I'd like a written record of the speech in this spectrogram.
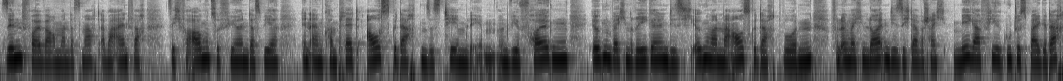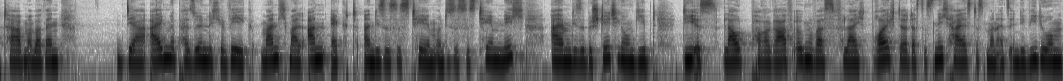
sinnvoll, warum man das macht, aber einfach sich vor Augen zu führen, dass wir in einem komplett ausgedachten System leben und wir folgen irgendwelchen Regeln, die sich irgendwann mal ausgedacht wurden, von irgendwelchen Leuten, die sich da wahrscheinlich mega viel Gutes bei gedacht haben, aber wenn der eigene persönliche Weg manchmal aneckt an dieses System und dieses System nicht einem diese Bestätigung gibt, die es laut Paragraph irgendwas vielleicht bräuchte, dass das nicht heißt, dass man als Individuum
